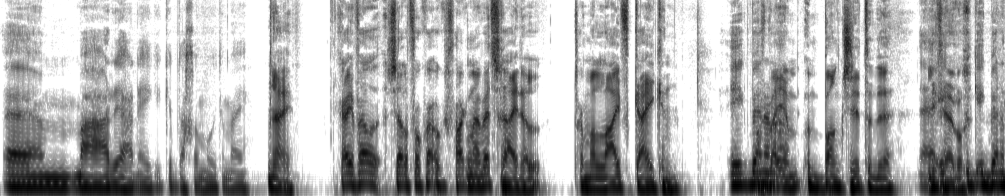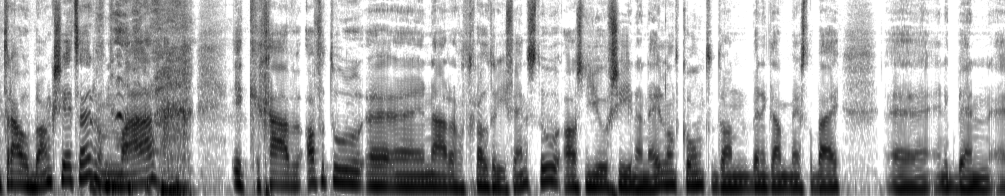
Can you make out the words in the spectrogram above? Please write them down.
Ehm, maar ja, nee, ik, ik heb daar geen moeite mee. nee. Ga je wel zelf ook, ook vaak naar wedstrijden, zeg maar live kijken? Ik ben Of een- ben een, een bankzittende liefhebber? ik, ik, ik ben een trouwe bankzitter, maar ik ga af en toe eh, naar wat grotere events toe. Als de UFC naar Nederland komt, dan ben ik daar meestal bij. Eh, en ik ben eh,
